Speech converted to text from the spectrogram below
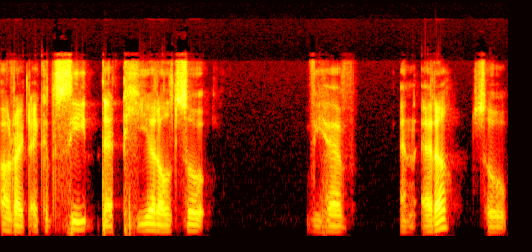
All right, I can see that here also we have an error. So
